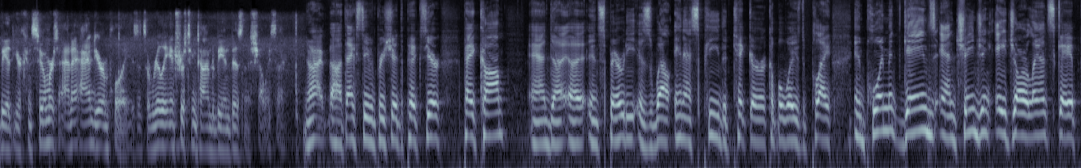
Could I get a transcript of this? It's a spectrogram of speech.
be it your consumers and, and your employees. It's a really interesting time to be in business, shall we say. All right. Uh, thanks, Stephen. Appreciate the picks here. Paycom and uh, uh, Insperity as well. NSP, the ticker, a couple ways to play. Employment gains and changing HR landscape.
